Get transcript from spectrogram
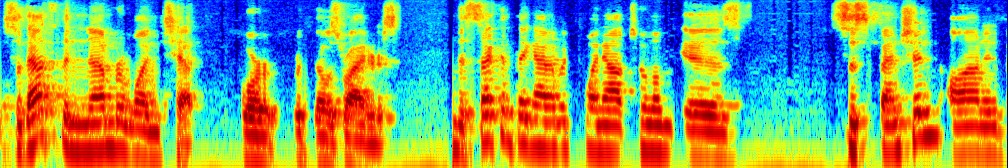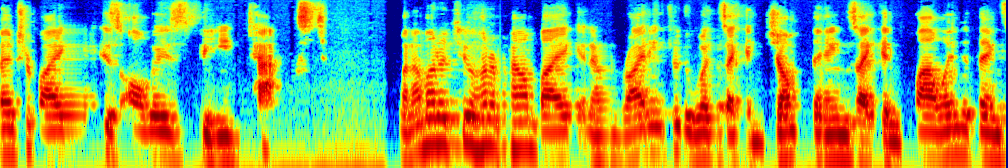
So that's the number one tip for, for those riders. The second thing I would point out to them is suspension on an adventure bike is always being taxed. When I'm on a 200 pound bike and I'm riding through the woods, I can jump things, I can plow into things.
